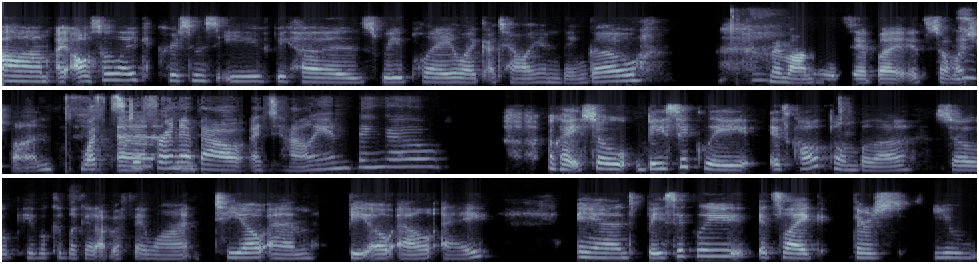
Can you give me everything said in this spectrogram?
Um, I also like Christmas Eve because we play like Italian bingo. My mom hates it, but it's so much fun. What's different Um, about Italian bingo? Okay, so basically it's called tombola, so people could look it up if they want. T O M B O L A. And basically it's like there's you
